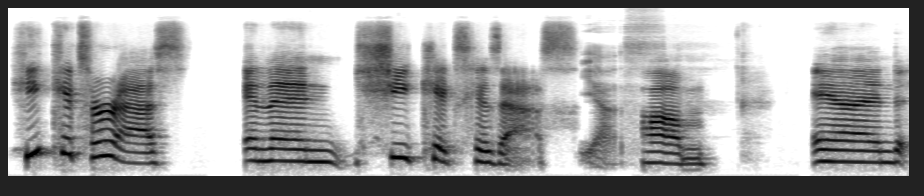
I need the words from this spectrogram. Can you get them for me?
he kicks her ass and then she kicks his ass. Yes. Um, and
